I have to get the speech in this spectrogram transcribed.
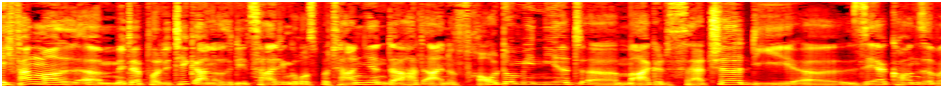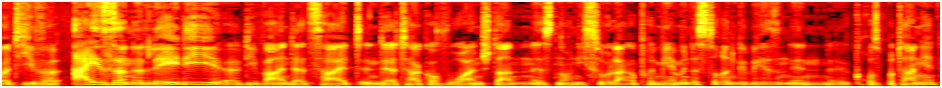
Ich fange mal äh, mit der Politik an. Also die Zeit in Großbritannien, da hat eine Frau dominiert, äh, Margaret Thatcher, die äh, sehr konservative eiserne Lady. Äh, die war in der Zeit, in der Tug of War entstanden ist, noch nicht so lange Premierministerin gewesen in Großbritannien.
